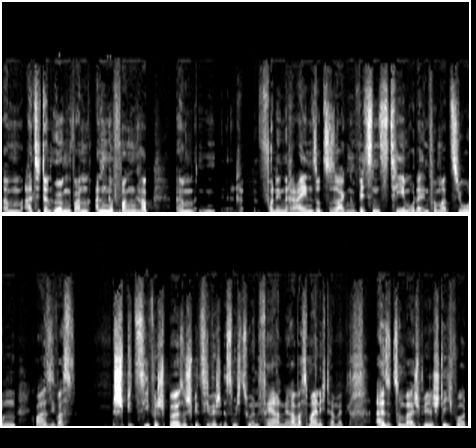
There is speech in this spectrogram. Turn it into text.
ähm, als ich dann irgendwann angefangen habe, ähm, von den rein sozusagen Wissensthemen oder Informationen quasi was spezifisch, börsenspezifisch ist, mich zu entfernen. Ja, was meine ich damit? Also zum Beispiel Stichwort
